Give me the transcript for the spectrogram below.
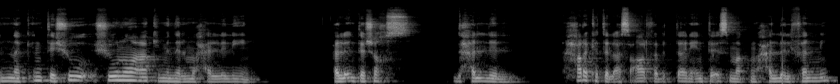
إنك أنت شو شو نوعك من المحللين؟ هل أنت شخص بحلل حركة الأسعار فبالتالي أنت اسمك محلل فني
